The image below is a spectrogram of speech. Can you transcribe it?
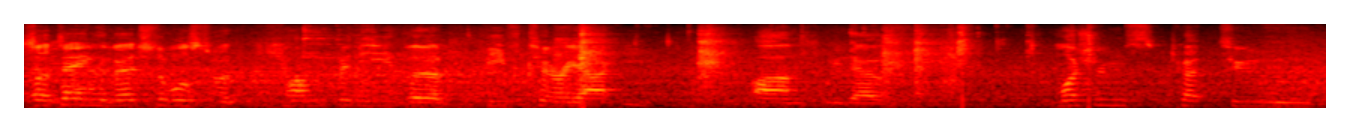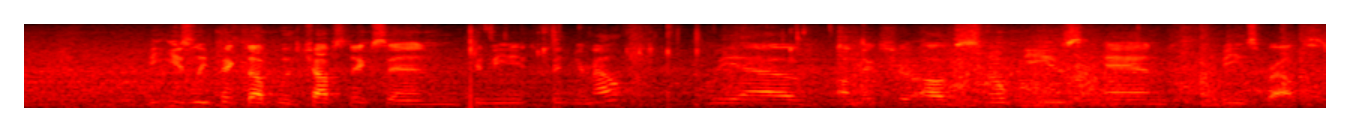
sauteing the vegetables to accompany the beef teriyaki. Um, we have mushrooms cut to be easily picked up with chopsticks and convenient to fit in your mouth. We have a mixture of snow peas and bean sprouts.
